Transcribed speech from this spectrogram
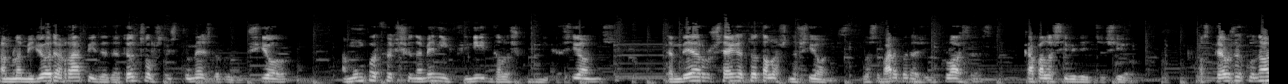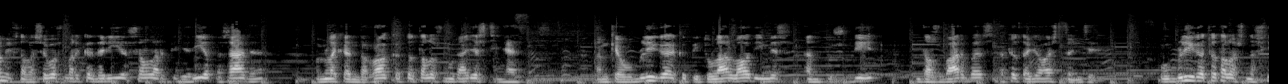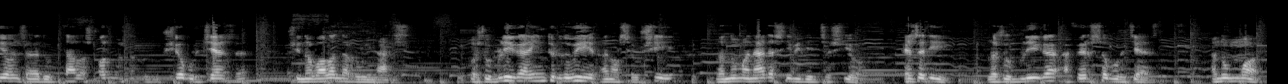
amb la millora ràpida de tots els instruments de producció, amb un perfeccionament infinit de les comunicacions, també arrossega totes les nacions, les bàrbares incloses, cap a la civilització. Els preus econòmics de les seues mercaderies són l'artilleria pesada amb la que enderroca totes les muralles xineses, amb què obliga a capitular l'odi més entossudit dels bàrbars a tot allò estranger. Obliga totes les nacions a adoptar les formes de producció burgesa si no volen arruïnar-se les obliga a introduir en el seu si l'anomenada civilització, és a dir, les obliga a fer-se burgeses. En un mot,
